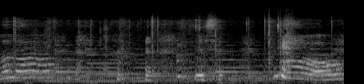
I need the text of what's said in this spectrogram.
Lala! Oh!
